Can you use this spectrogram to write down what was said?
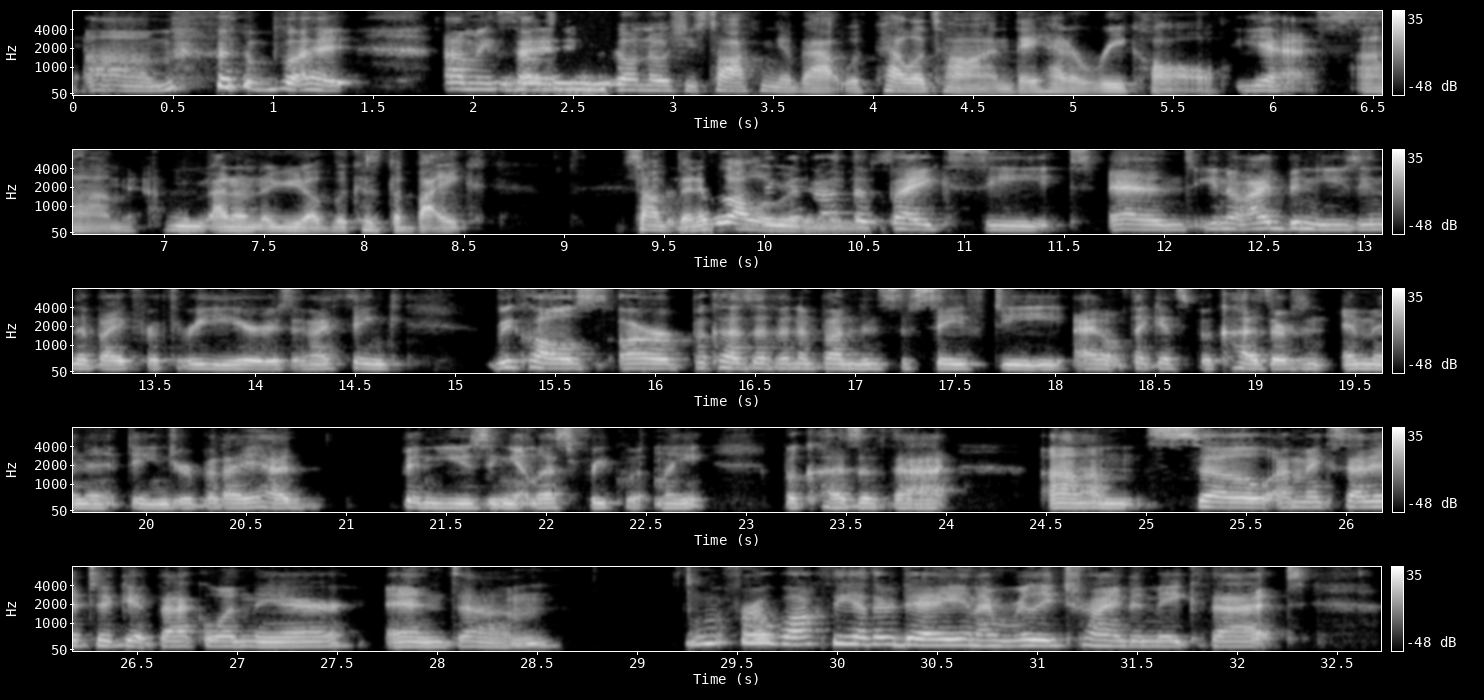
Um, but I'm excited. We don't know what she's talking about with Peloton. They had a recall. Yes. Um, I don't know, you know, because the bike something. It was all over about the, the bike seat. And you know, I'd been using the bike for three years, and I think recalls are because of an abundance of safety. I don't think it's because there's an imminent danger, but I had been using it less frequently because of that. Um, so I'm excited to get back on there and um, I went for a walk the other day, and I'm really trying to make that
